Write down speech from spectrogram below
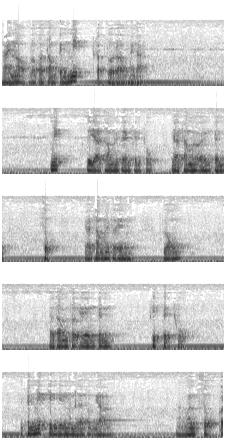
ภายนอกเราก็ต้องเป็นมิตรกับตัวเราให้ได้ มิตรคืออย่าทำให้ตัวเองเป็นทุกข์อย่าทำให้ตัวเองเป็นสุข อย่าทำให้ตัวเองหลง อย่าทำตัวเองเป็นผิดเป็นถูก เป็นมิตรจริงๆมันเหนือทุกอย่างมันสุขก็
